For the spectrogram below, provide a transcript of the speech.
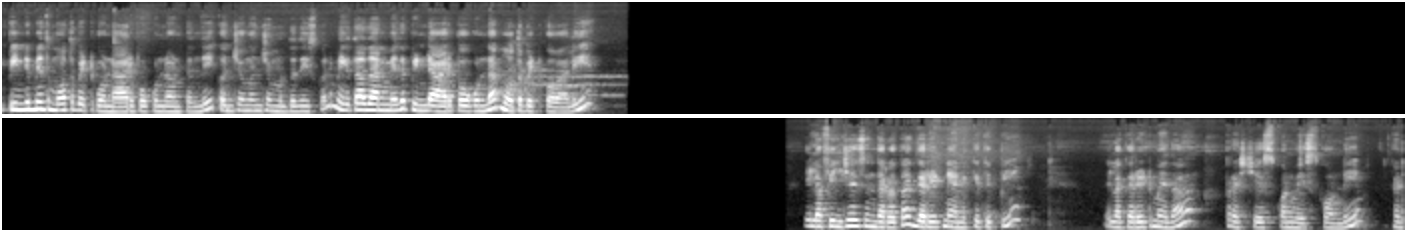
ఈ పిండి మీద మూత పెట్టుకోండి ఆరిపోకుండా ఉంటుంది. కొంచెం కొంచెం ముద్ద తీసుకొని మిగతా దాని మీద పిండి ఆరిపోకుండా మూత పెట్టుకోవాలి. ఇలా ఫిల్ చేసిన తర్వాత గరిటని వెనక్కి తిప్పి ఇలా గరిట మీద ప్రెస్ చేసుకొని వేసుకోండి. ఇక్కడ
